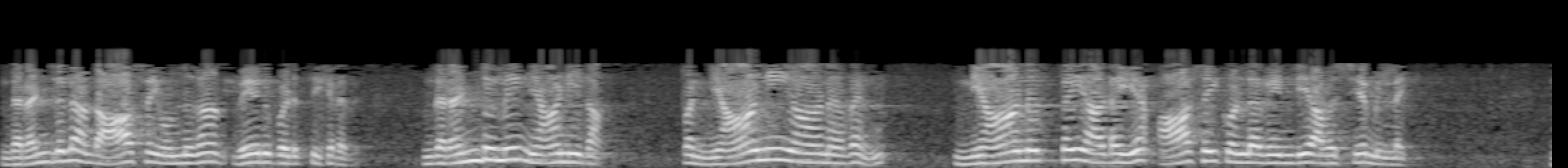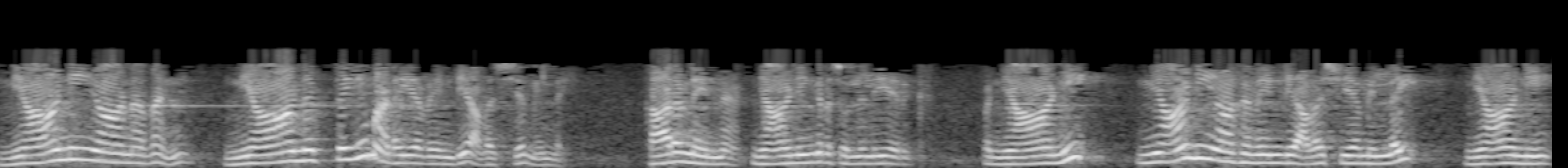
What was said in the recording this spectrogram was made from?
இந்த ரெண்டுல அந்த ஆசை ஒண்ணுதான் வேறுபடுத்துகிறது. இந்த ரெண்டுமே ஞானி தான் இப்ப ஞானியானவன் ஞானத்தை அடைய ஆசை கொள்ள வேண்டிய அவசியம் இல்லை. ஞானியானவன் ஞானத்தையும் அடைய வேண்டிய அவசியம் இல்லை. காரணம் என்ன? ஞானிங்கிற சொல்லிலேயே இருக்கு. இப்ப ஞானி ஞானியாக வேண்டிய அவசியம் இல்லை. ஞானி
